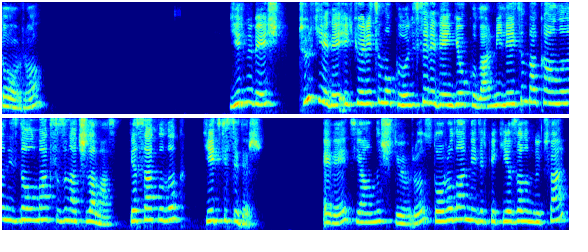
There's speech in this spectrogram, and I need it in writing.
Doğru. 25. Türkiye'de ilköğretim okulu, lise ve denge okullar Milli Eğitim Bakanlığı'nın izni olmaksızın açılamaz. Yasaklılık yetkisidir. Evet, yanlış diyoruz. Doğru olan nedir peki? Yazalım lütfen.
